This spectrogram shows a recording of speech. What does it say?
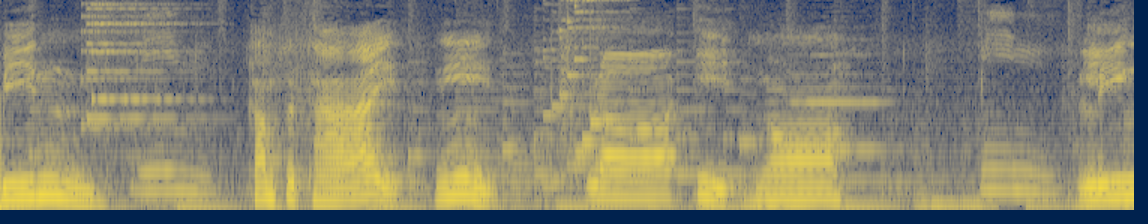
บินดิน คำสุดท้าย นี่ลออีงอบินลิง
